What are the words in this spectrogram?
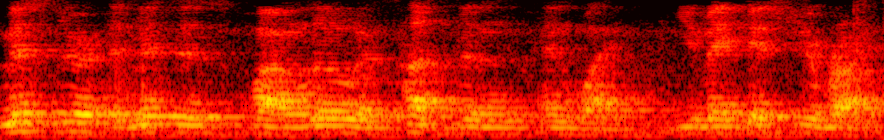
Mr. and Mrs. Hoang Lu as husband and wife. You may kiss your bride.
